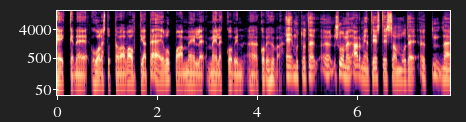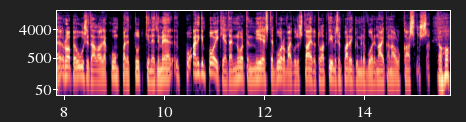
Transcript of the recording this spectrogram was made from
heikkenee huolestuttavaa vauhtia. Tämä ei lupaa meille, meille kovin, kovin hyvää. Ei, mutta tuota, Suomen armeijan testeissä on muuten nämä Roope Uusitalo ja kumppanit tutkineet, niin meidän, ainakin poikien tai nuorten miesten vuorovaikutustaidot ovat viimeisen parinkymmenen vuoden vuoden aikana ollut kasvussa. Oho.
